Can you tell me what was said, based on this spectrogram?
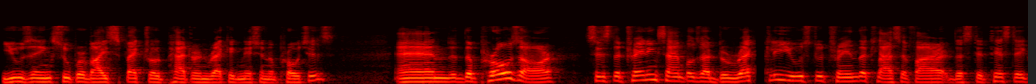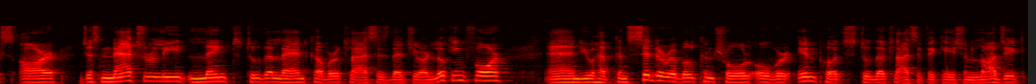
using supervised spectral pattern recognition approaches. And the pros are, since the training samples are directly used to train the classifier, the statistics are just naturally linked to the land cover classes that you are looking for and you have considerable control over inputs to the classification logic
